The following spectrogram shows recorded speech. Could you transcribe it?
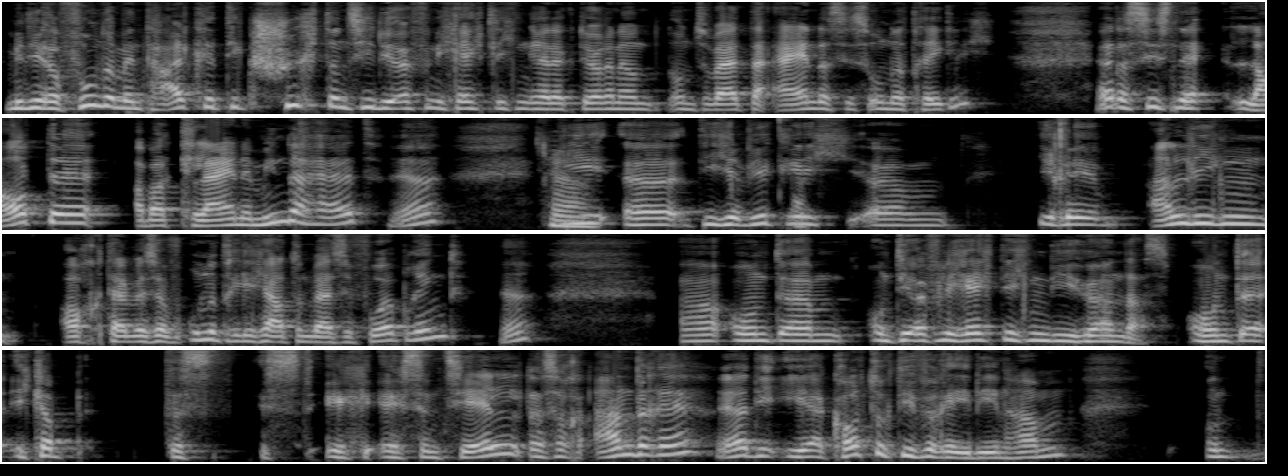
Mit ihrer Fundamentalkritik schüchtern sie die öffentlich-rechtlichen Redakteurinnen und, und so weiter ein. Das ist unerträglich. Ja, das ist eine laute, aber kleine Minderheit, ja, die. Äh, die hier wirklich ähm, ihre Anliegen auch teilweise auf unerträgliche Art und Weise vorbringt. Ja? Äh, und, ähm, und die öffentlich-rechtlichen, die hören das. Und äh, ich glaube, das ist e-, essentiell, dass auch andere, ja, die eher konstruktivere Ideen haben, und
